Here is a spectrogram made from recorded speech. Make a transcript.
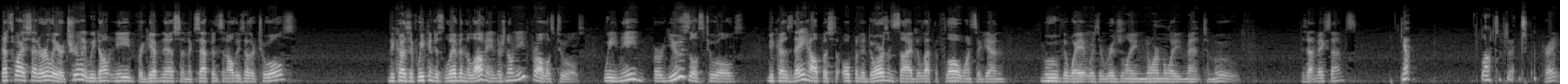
That's why I said earlier, truly we don't need forgiveness and acceptance and all these other tools. Because if we can just live in the loving, there's no need for all those tools. We need or use those tools because they help us to open the doors inside to let the flow once again move the way it was originally normally meant to move. Does that make sense? Yep. Lots of sense. Great.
